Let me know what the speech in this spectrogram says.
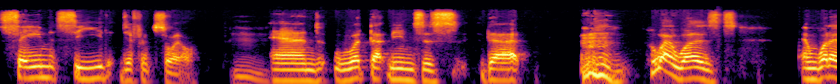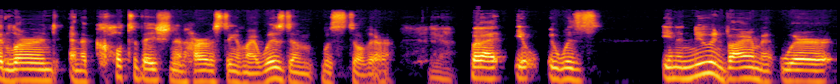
same seed different soil mm. and what that means is that who i was and what I'd learned and the cultivation and harvesting of my wisdom was still there. Yeah. But it, it was in a new environment where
